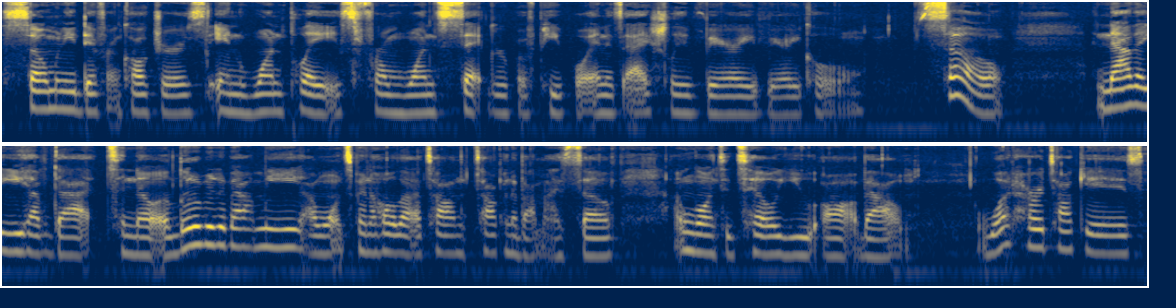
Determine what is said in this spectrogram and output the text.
so many different cultures in one place from one set group of people, and it's actually very, very cool. So, now that you have got to know a little bit about me, I won't spend a whole lot of time talking about myself. I'm going to tell you all about what Her Talk is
